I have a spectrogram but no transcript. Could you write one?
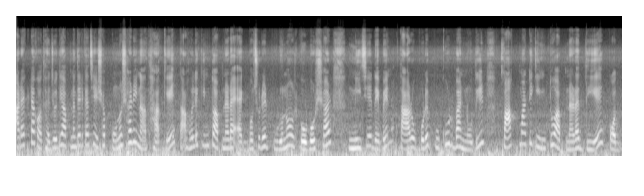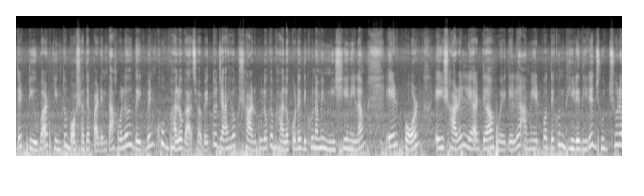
আর একটা কথা, যদি আপনাদের কাছে এসব কোনো সারই না থাকে তাহলে কিন্তু আপনারা এক বছরের পুরনো গোবর সার নিচে দেবেন। তার উপরে পুকুর বা নদীর পাক মাটি কিন্তু আপনারা দিয়ে পদ্মের টিউবার কিন্তু বসাতে পারেন। তাহলেও দেখবেন খুব ভালো গাছ হবে। তো যাই হোক, সারগুলোকে ভালো করে দেখুন, আমি মিশিয়ে নিলাম। এরপর এই সারের লেয়ার দেওয়া হয়ে গেলে আমি এরপর দেখুন, ধীরে ধীরে ঝুরঝুরে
